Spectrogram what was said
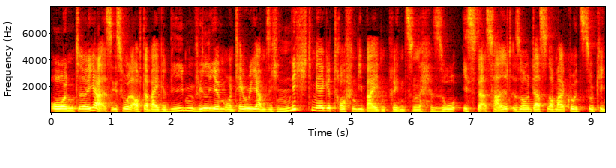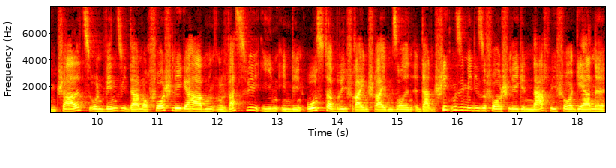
Und äh, ja, es ist wohl auch dabei geblieben. William und Harry haben sich nicht mehr getroffen, die beiden Prinzen. So ist das halt. So, das nochmal kurz zu King Charles. Und wenn Sie da noch Vorschläge haben, was wir Ihnen in den Osterbrief reinschreiben sollen, dann schicken Sie mir diese Vorschläge nach wie vor gerne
